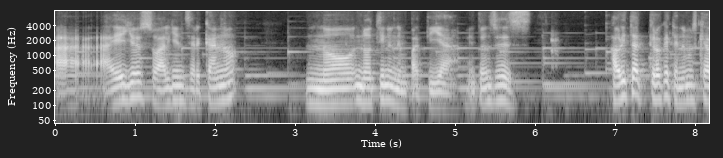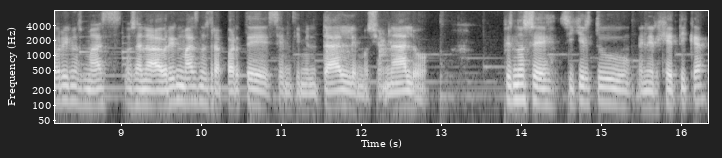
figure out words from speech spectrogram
a, a ellos o a alguien cercano, no, no tienen empatía. Entonces, ahorita creo que tenemos que abrirnos más, o sea, abrir más nuestra parte sentimental, emocional o, pues no sé, si quieres tú, energética,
